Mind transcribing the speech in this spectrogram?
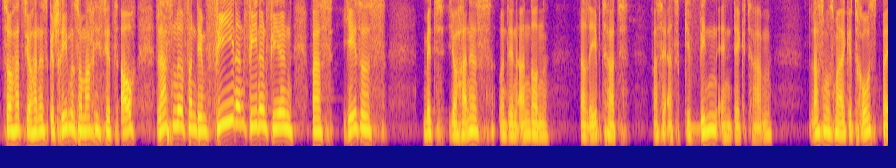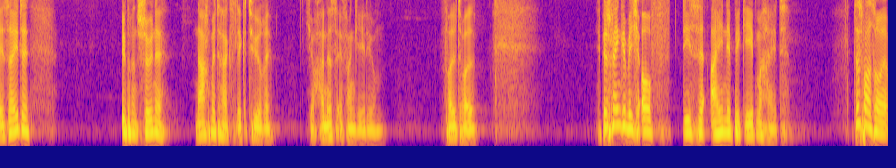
So hat es Johannes geschrieben so mache ich es jetzt auch. Lassen wir von dem vielen, vielen, vielen, was Jesus mit Johannes und den anderen erlebt hat, was sie als Gewinn entdeckt haben, lassen wir es mal getrost beiseite. Übrigens schöne Nachmittagslektüre. Johannes Evangelium. Voll toll. Ich beschränke mich auf diese eine Begebenheit. Das war so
